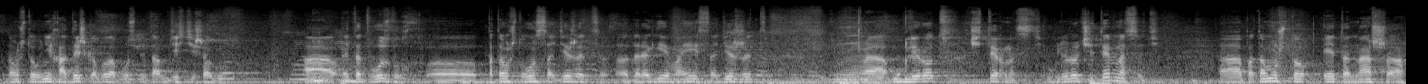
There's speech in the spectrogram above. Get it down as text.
Потому что у них одышка была после там 10 шагов. А этот воздух, э, потому что он содержит, э, дорогие мои, содержит э, углерод 14. Углерод 14, потому что это наша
